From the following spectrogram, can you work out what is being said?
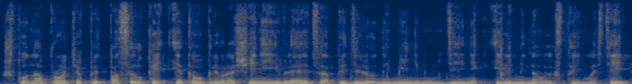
что напротив предпосылкой этого превращения является определенный минимум денег или миновых стоимостей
